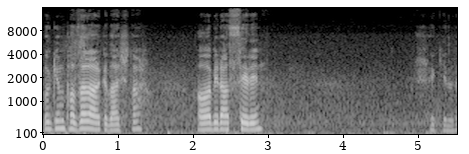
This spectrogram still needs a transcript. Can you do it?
Bugün pazar arkadaşlar. Hava biraz serin. Şekilde.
